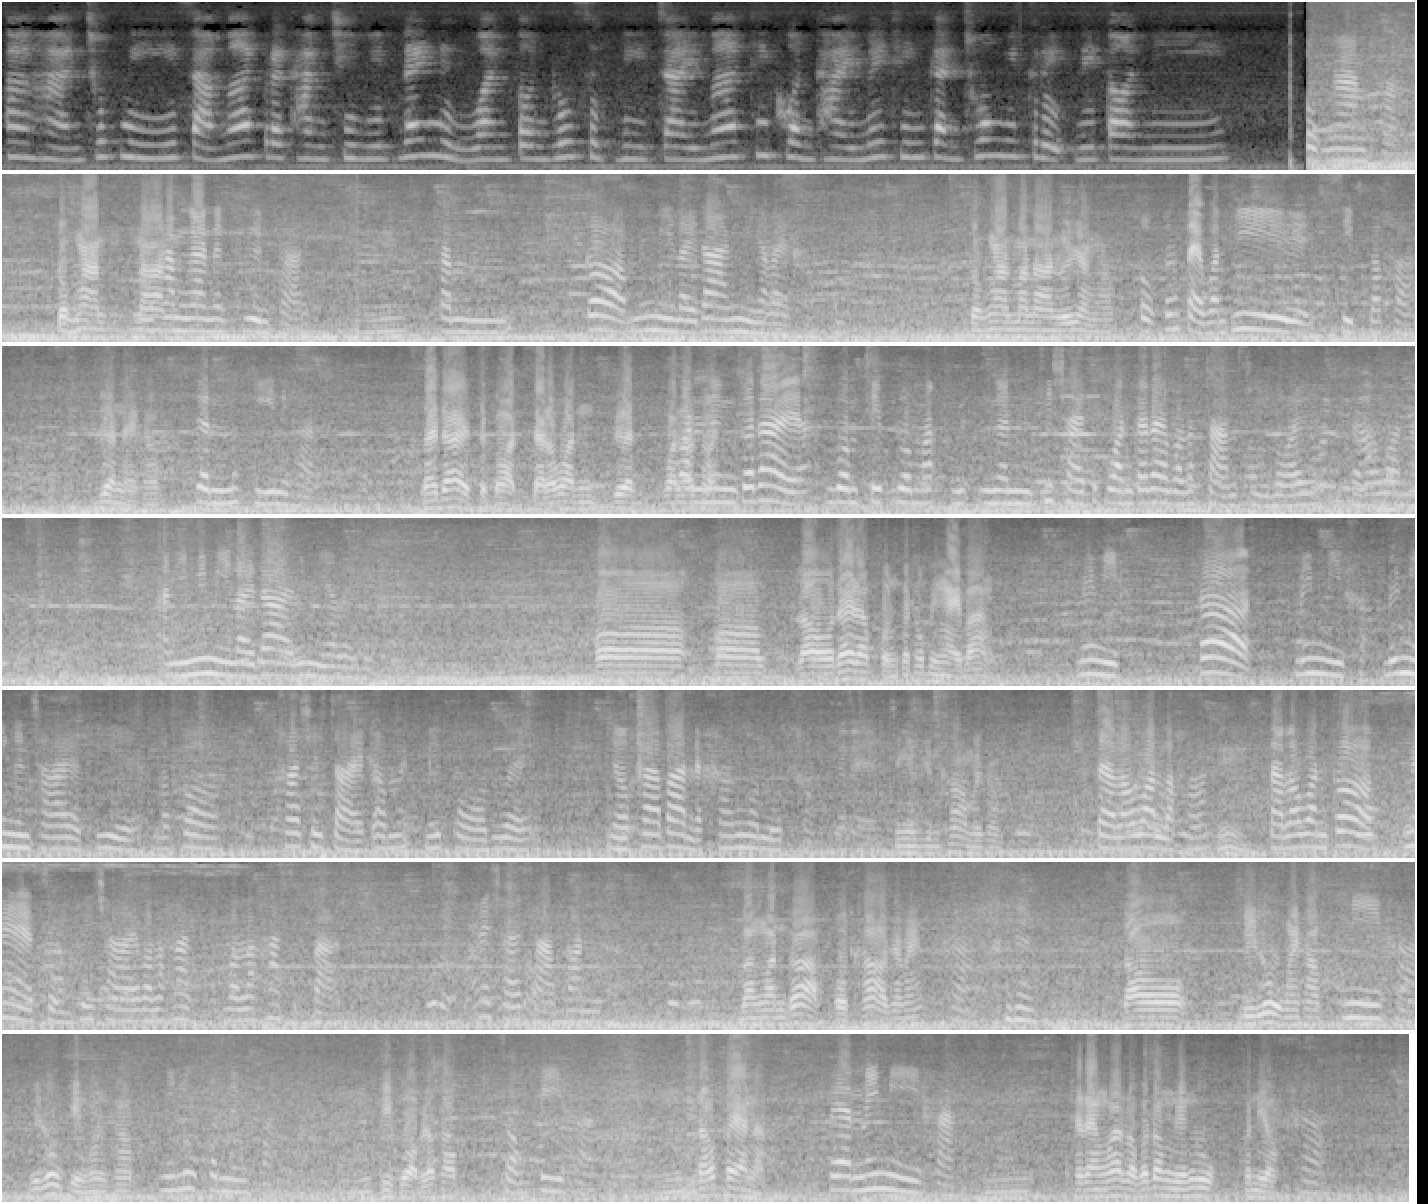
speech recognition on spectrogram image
อาหารชุดนี้สามารถประทังชีวิตได้หนึ่งวันตนรู้สึกดีใจมากที่คนไทยไม่ทิ้งกันช่วงวิกฤตในตอนนี้ ตกงานหนูนานทำงานกลางคืนค่ะอืมทำก็ไม่มีรายได้ไม่มีอะไรค่ะ ตกงานมานานหรือยังครับ ตกตั้งแต่วันที่สิบแล้วค่ะเดือนไหนครับเดือนเมื่อกี้นี่ค่ะ รายได้แต่ก่อนแต่ละวันเดือนวันวัละนเท่าหไหร่นึ่งก็ได้รวมติปรวมมัดเงินที่ใช้ทุกวันก็ได้วันละสามสี่ร้อยแต่ละวันนะคะ อันนี้ไม่มีรายได้ไม่มีอะไรเลยค่ะพอพอเราได้รับผลกระทบยังไงบ้าง ไม่มี ก็ไม่มีค่ะไม่มีเงินใช้อะพี่ แล้วก็ค่าใช้จ่ายก็ไม่ไม่พอด้วยเดี๋ยวค่าบ้านแต่ค่างวดรถค่ะ มีเงินกินข้าวไหมครับ แต่ละวันเหรอคะ อืม แต่ละวันก็แม่ส่งให้ใช้วันละห้าวันละห้าสิบบาท ให้ใช้สามวันค่ะบางวันก็อดข้าวใช่ไหมค่ะ เรามีลูกไหมครับ มีค่ะ มีลูกกี่คนครับมีลูกคนหนึ่งค่ะอืมกี่ขวบแล้วครับสองปีค่ะ อืมแล้วแฟนอะ แฟนไม่มีค่ะ อืมแสดงว่าเราก็ต้องเลี้ยงลูกคนเดียว ค่ะ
